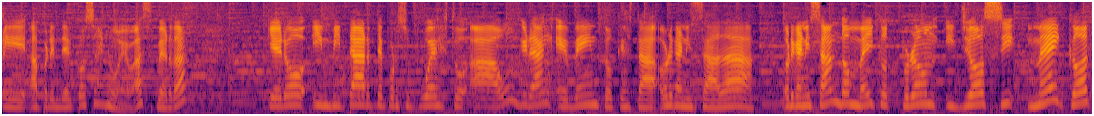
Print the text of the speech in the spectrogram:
eh, aprender cosas nuevas, ¿verdad? Quiero invitarte, por supuesto, a un gran evento que está organizada, organizando Makeup Prom y Josie Makeup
